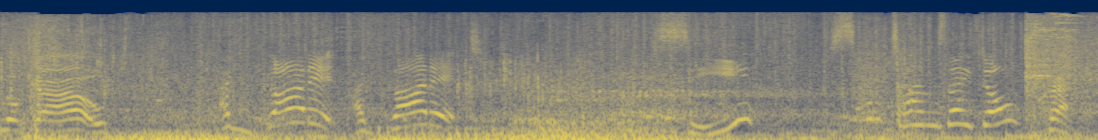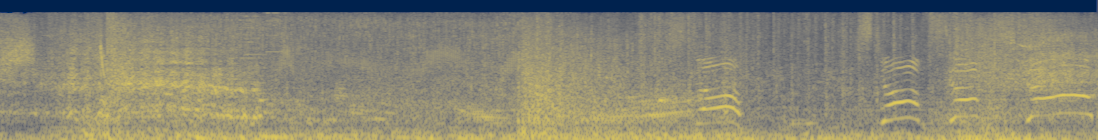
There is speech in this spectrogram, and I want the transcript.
Look out! I got it! I got it! See? Sometimes I don't crash. Stop! Stop! Stop! Stop!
